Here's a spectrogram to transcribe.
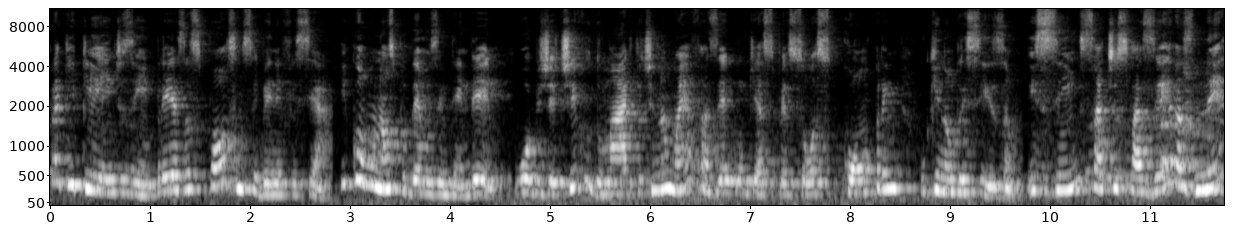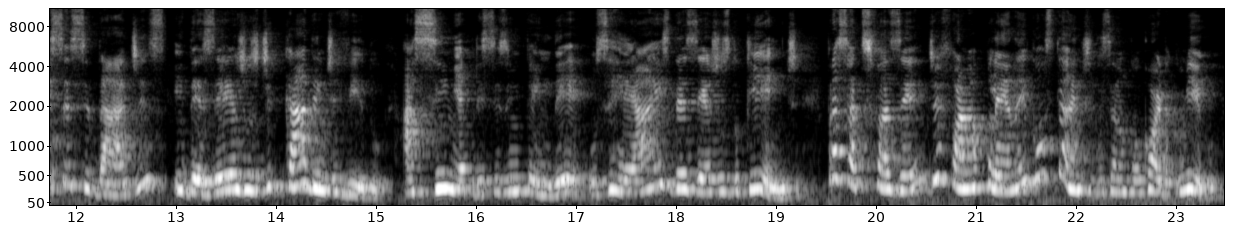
para que clientes e empresas possam se beneficiar. E como nós podemos entender, o objetivo do marketing não é fazer com que as pessoas comprem o que não precisam, e sim satisfazer as necessidades e desejos de cada indivíduo. Assim, é preciso entender os reais reais desejos do cliente para satisfazer de forma plena e constante. Você não concorda comigo?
